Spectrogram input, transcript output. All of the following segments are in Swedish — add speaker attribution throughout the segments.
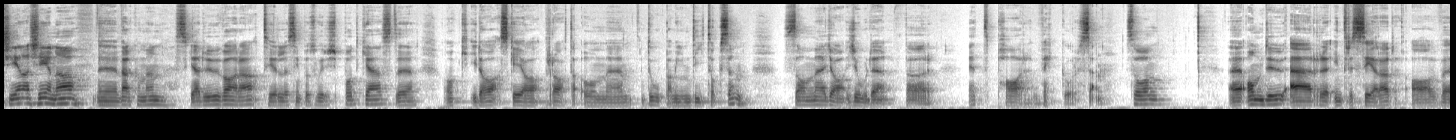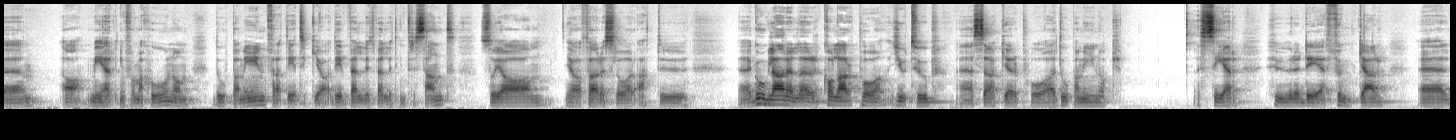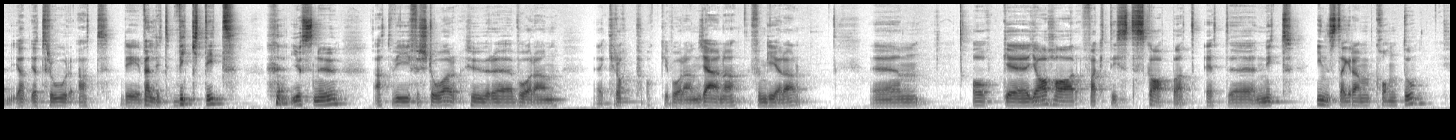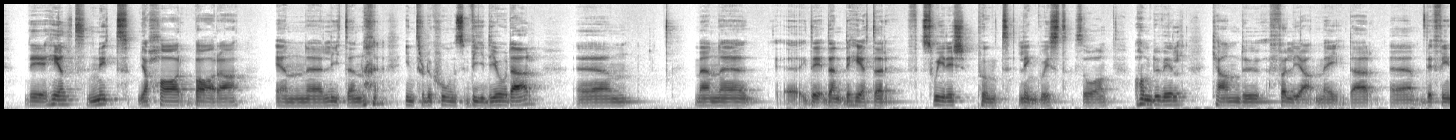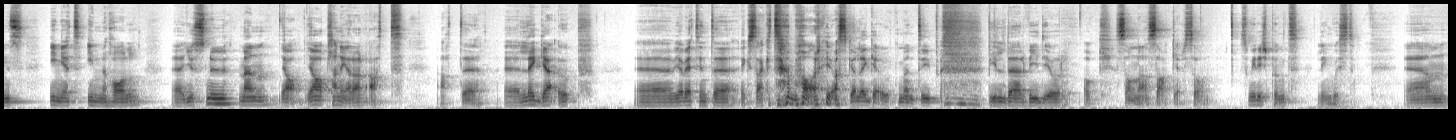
Speaker 1: Tjena tjena! Eh, välkommen ska du vara till Simple Swedish Podcast eh, och idag ska jag prata om eh, dopamin-detoxen som eh, jag gjorde för ett par veckor sedan. Så eh, om du är intresserad av eh, ja, mer information om dopamin för att det tycker jag det är väldigt, väldigt intressant så jag, jag föreslår att du Eh, Eh, googlar eller kollar på Youtube, eh, söker på dopamin och eh, ser hur det funkar. Jag, jag, tror att det är väldigt viktigt just nu att vi förstår hur våran kropp och våran hjärna fungerar. Ehm, och jag har faktiskt skapat ett nytt Instagram-konto det är helt nytt. Jag har bara en eh, liten introduktionsvideo där. Ehm, men eh, eh, det, den, det heter swedish.linguist så om du vill kan du följa mig där. Ehm, det finns inget innehåll just nu men ja, jag planerar att, att lägga upp Eh, jag vet inte exakt var jag ska lägga upp men typ bilder, videor och sådana saker. Så swedish.linguist. Ehm,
